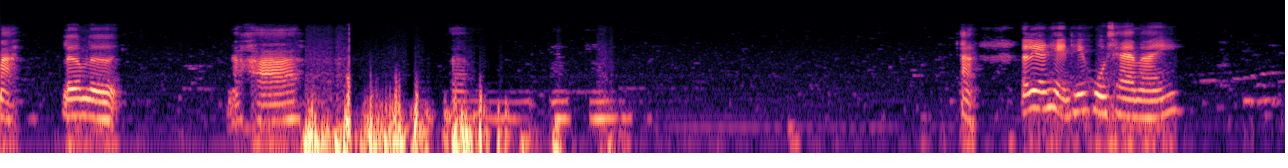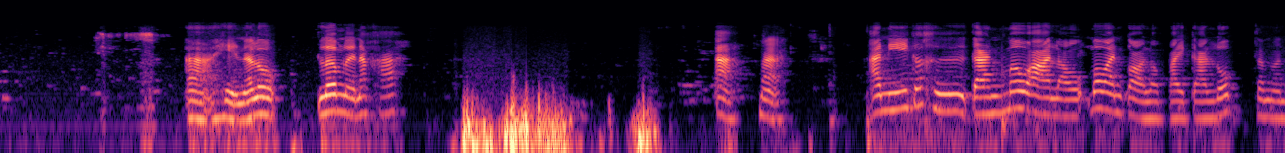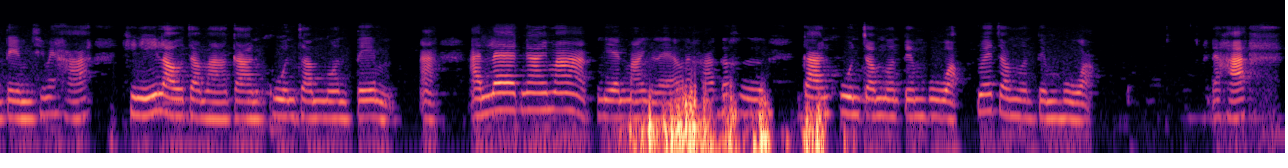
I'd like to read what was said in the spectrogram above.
มา เริ่มเลยนะคะอะนักเรียนเห็นที่ครูแชร์ไหม อ่า เห็นนะลูก เริ่มเลยนะคะ อะ มา อันนี้ก็คือการเมื่อวานเราเมื่อวันก่อนเราไปการลบจำนวนเต็มใช่ไหมคะ ทีนี้เราจะมาการคูณจำนวนเต็มอะอันแรกง่ายมากเรียนมาอยู่แล้วนะคะ ก็คือ การคูณจำนวนเต็มบวก ด้วยจำนวนเต็มบวกนะคะ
